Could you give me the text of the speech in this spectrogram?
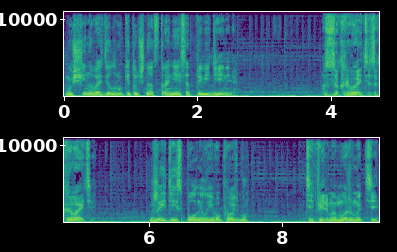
Мужчина воздел руки, точно отстраняясь от привидения. «Закрывайте, закрывайте!» Джейди исполнил его просьбу. «Теперь мы можем идти?»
